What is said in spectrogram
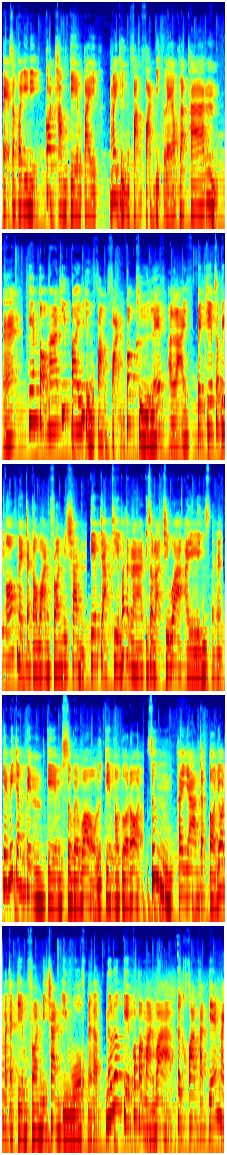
แต่ Square Enix ก็ทำเกมไป ไม่ถึงฝั่งฝันอีกแล้วครับท่านนะฮะเกมต่อมาที่ไปไม่ถึงฝั่งฝันก็คือ Left Alive เป็นเกมสปินออฟในจักรวาล Front Mission เกมจากทีมพัฒนาอิสระชื่อว่า iLinks นะฮะเกมนี้จะเป็นเกม Survival หรือเกมเอาตัวรอด ซึ่งพยายามจะต่อยอดมาจากเกม Front Mission Evolve นะครับเนื้อเรื่องเกมก็ประมาณว่าเกิดความขัดแย้งใน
